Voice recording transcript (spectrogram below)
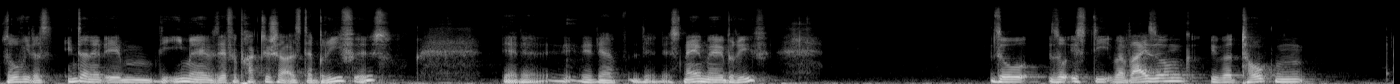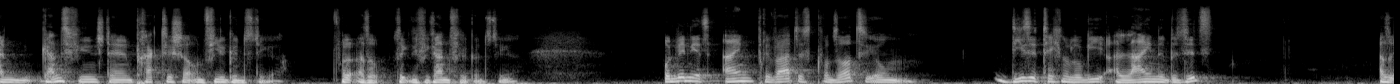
so wie das Internet eben die E-Mail sehr viel praktischer als der Brief ist, der, der, der, der, Snail-Mail-Brief, so, so ist die Überweisung über Token an ganz vielen Stellen praktischer und viel günstiger. Also signifikant viel günstiger. Und wenn jetzt ein privates Konsortium diese Technologie alleine besitzt, also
